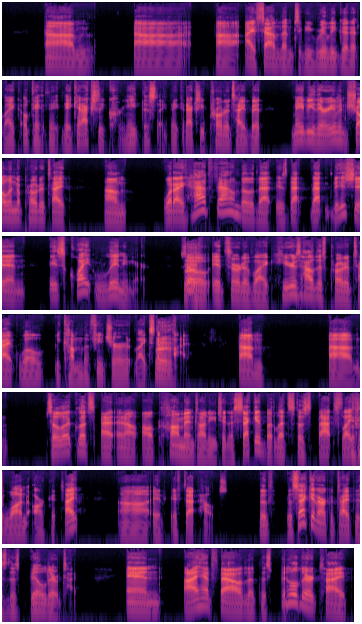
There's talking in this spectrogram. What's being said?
Um, uh, uh, I found them to be really good at like, okay, they, they can actually create this thing. They can actually prototype it. Maybe they're even showing a prototype. Um, what I have found though that is that that vision is quite linear. So it's sort of like, here's how this prototype will become the future, like step Mm. five. Um, um, so let, let's, and I'll, I'll comment on each in a second, but let's just, that's like one archetype, uh, if, if that helps. The, the second archetype is this builder type. And I have found that this builder type,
